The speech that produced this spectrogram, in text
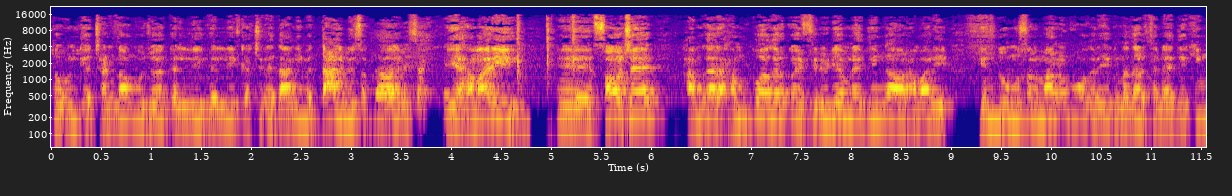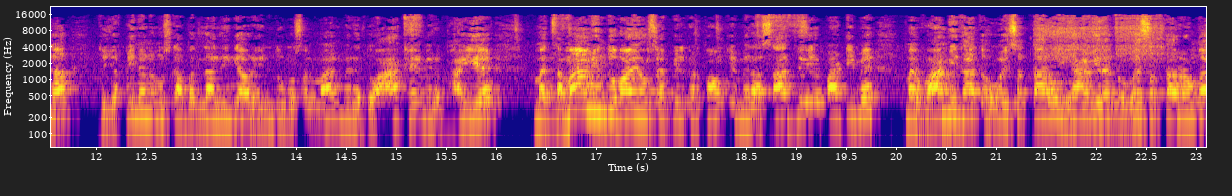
تو ان کے جھنڈوں کو جو ہے گلی گلی کچرے دانی میں ڈال بھی سکتے ہیں۔ یہ ہماری سوچ ہے۔ ہم اگر ہم کو اگر کوئی فریڈم نہیں دیں گا اور ہماری ہندو مسلمانوں کو اگر ایک نظر سے نہیں دیکھیں گا تو یقیناً ہم اس کا بدلہ لیں گے۔ اور ہندو مسلمان میرے دو آنکھ ہے میرے بھائی ہے میں تمام ہندو بھائیوں سے اپیل کرتا ہوں کہ میرا ساتھ دیو یہ پارٹی میں۔ میں وہاں بھی تھا تو وہی ستار ہوں یہاں بھی رہے تو وہی ستار رہوں گا،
